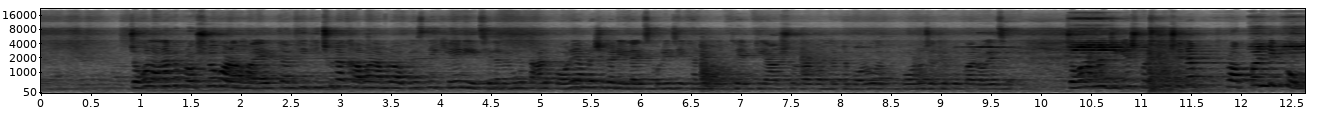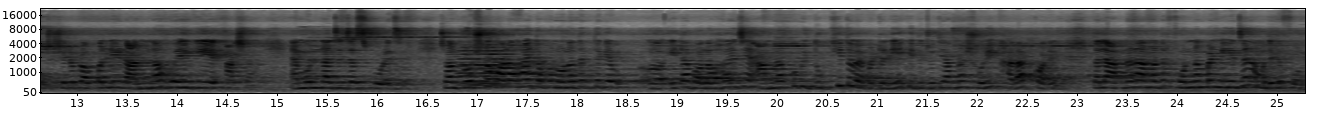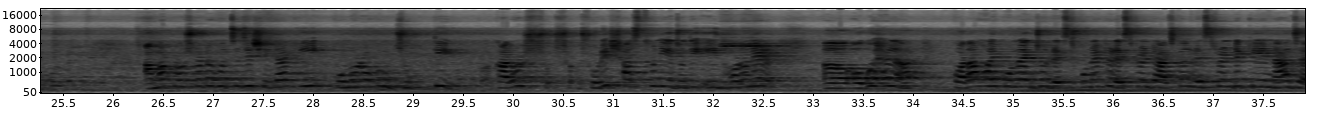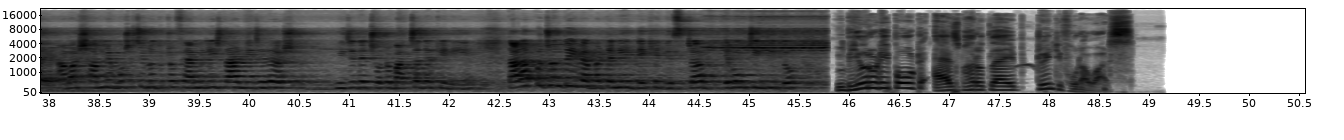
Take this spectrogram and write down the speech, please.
যখন ওনাকে প্রশ্ন করা হয় কারণ কি কিছুটা খাবার আমরা অবভিয়াসলি খেয়ে নিয়েছিলাম এবং তারপরে আমরা সেটা রিয়েলাইজ করি যে এখানের মধ্যে একটি আরশোলার মতো একটা বড় বড় জাতীয় পোকা রয়েছে। যখন আমরা জিজ্ঞেস করি সেটা প্রপারলি কুকড সেটা প্রপারলি রান্না হয়ে গিয়ে আসা? এমন না যে জাস্ট পড়েছে? যখন প্রশ্ন করা হয়, তখন ওনাদের থেকে এটা বলা হয় যে, আমরা খুবই দুঃখিত ব্যাপারটা নিয়ে, কিন্তু যদি আপনার শরীর খারাপ করে, তাহলে আপনারা আমাদের ফোন নাম্বার নিয়ে যান, আমাদেরকে ফোন করবেন আমার প্রশ্নটা হচ্ছে যে সেটা কি কোনো রকম যুক্তি, কারোর শরীর স্বাস্থ্য নিয়ে যদি এই ধরনের অবহেলা করা হয় কোনো একজন রেস্ট, কোনো একটা রেস্টুরেন্টে আজকাল রেস্টুরেন্টে কে না যায়। আমার সামনে বসেছিল দুটো ফ্যামিলি তারা নিজেরা নিজেদের ছোট বাচ্চাদেরকে নিয়ে। তারা পর্যন্ত এই ব্যাপারটা নিয়ে দেখে ডিস্টার্ব এবং চিন্তিত। Bureau report as Bharat live twenty four hours.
